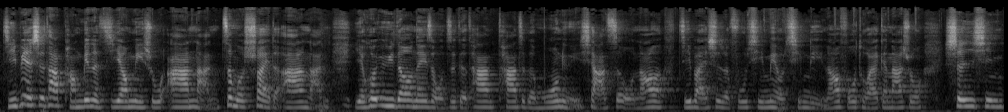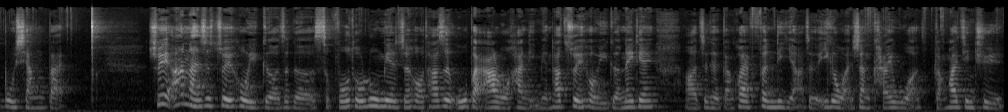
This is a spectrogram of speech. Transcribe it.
即便是他旁边的机要秘书阿难，这么帅的阿难，也会遇到那种这个他他这个魔女下咒，然后几百世的夫妻没有清理，然后佛陀还跟他说身心不相待。所以阿难是最后一个，这个佛陀入灭之后，他是五百阿罗汉里面他最后一个。那天啊，这个赶快奋力啊，这个一个晚上开悟啊，赶快进去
